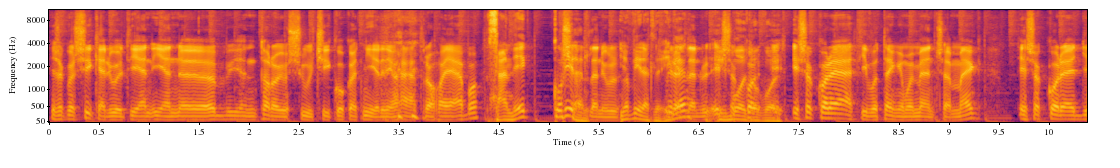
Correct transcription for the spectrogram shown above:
és akkor sikerült ilyen, ilyen, ilyen tarajos sülcsíkokat nyírni a hátra a hajába. Szándékosan? Véletlenül. Ja, véletlenül, igen. Véletlenül. És, boldog akkor, volt. És akkor áthívott engem, hogy mentsem meg, és akkor egy,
